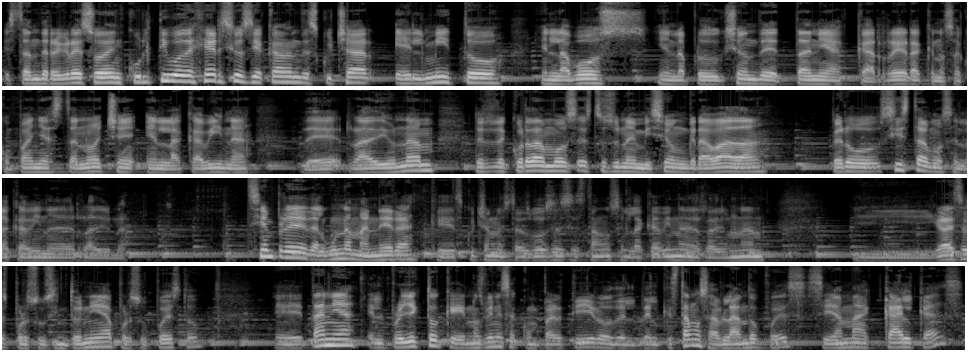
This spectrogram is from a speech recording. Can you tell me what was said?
Están de regreso en Cultivo de Hercios y acaban de escuchar El Mito en la voz y en la producción de Tania Carrera que nos acompaña esta noche en la cabina de Radio UNAM. Les recordamos, esto es una emisión grabada, pero sí estamos en la cabina de Radio UNAM. Siempre de alguna manera que escuchan nuestras voces estamos en la cabina de Radio UNAM gracias por su sintonía, por supuesto. Eh, Tania, el proyecto que nos vienes a compartir o del, del que estamos hablando, pues, se llama Calcas.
